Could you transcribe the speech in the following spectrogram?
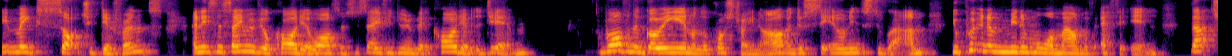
it makes such a difference. And it's the same with your cardio after. So, say if you're doing a bit of cardio at the gym, rather than going in on the cross trainer and just sitting on Instagram, you're putting a minimal amount of effort in. That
